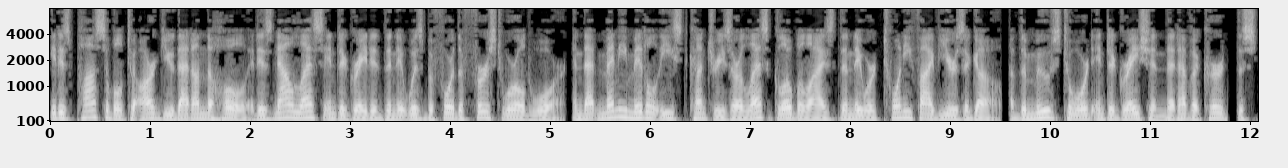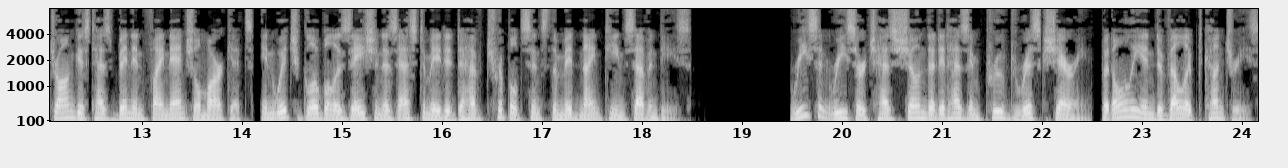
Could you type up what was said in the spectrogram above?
it is possible to argue that on the whole it is now less integrated than it was before the First World War, and that many Middle East countries are less globalized than they were 25 years ago. Of the moves toward integration that have occurred, the strongest has been in financial markets, in which globalization is estimated to have tripled since the mid 1970s. Recent research has shown that it has improved risk sharing, but only in developed countries,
